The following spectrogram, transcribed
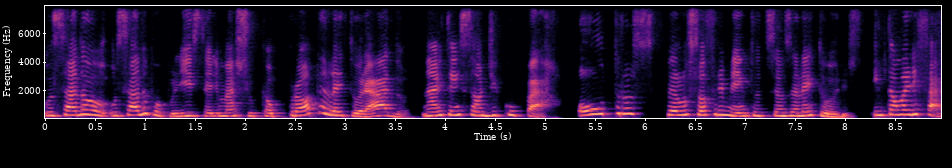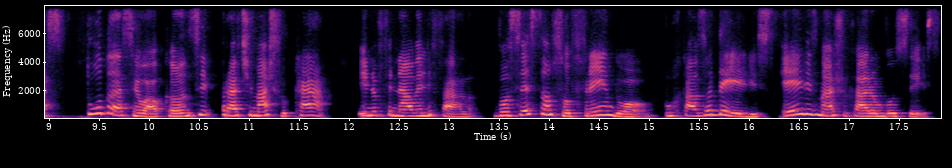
O sado, o sado populista ele machuca o próprio eleitorado na intenção de culpar outros pelo sofrimento de seus eleitores. Então ele faz tudo a seu alcance para te machucar e no final ele fala: vocês estão sofrendo ó, por causa deles. Eles machucaram vocês.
